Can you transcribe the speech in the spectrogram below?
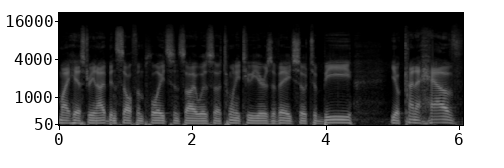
my history, and I've been self employed since I was uh, 22 years of age. So to be, you know, kind of have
